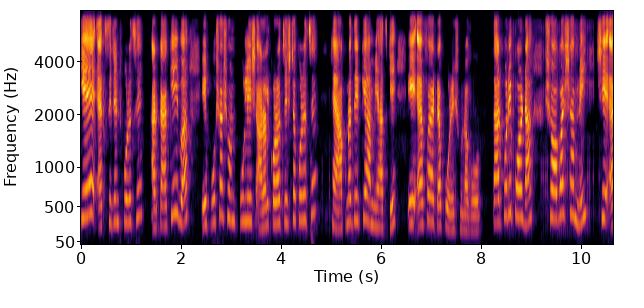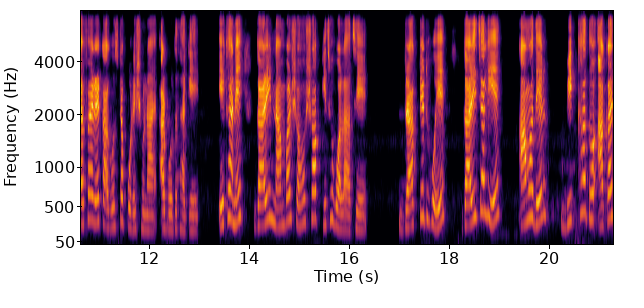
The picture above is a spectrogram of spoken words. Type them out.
কে অ্যাক্সিডেন্ট করেছে আর কাকেই বা এই প্রশাসন, পুলিশ আড়াল করার চেষ্টা করেছে হ্যাঁ আপনাদেরকে আমি আজকে এই এফআইআরটা পড়ে শোনাবো। তারপরে পর্ণা সবার সামনেই সে এফআইআর এর কাগজটা পড়ে শোনায় আর বলতে থাকে, এখানে গাড়ির নাম্বার সহ সব কিছু বলা আছে। ড্রাগটেড হয়ে গাড়ি চালিয়ে আমাদের বিখ্যাত আকাশ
